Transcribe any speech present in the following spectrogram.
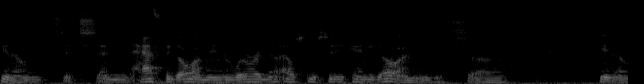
you know, it's it's and have to go. I mean, and where else in the city can you go? I mean, it's. Uh, you know,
